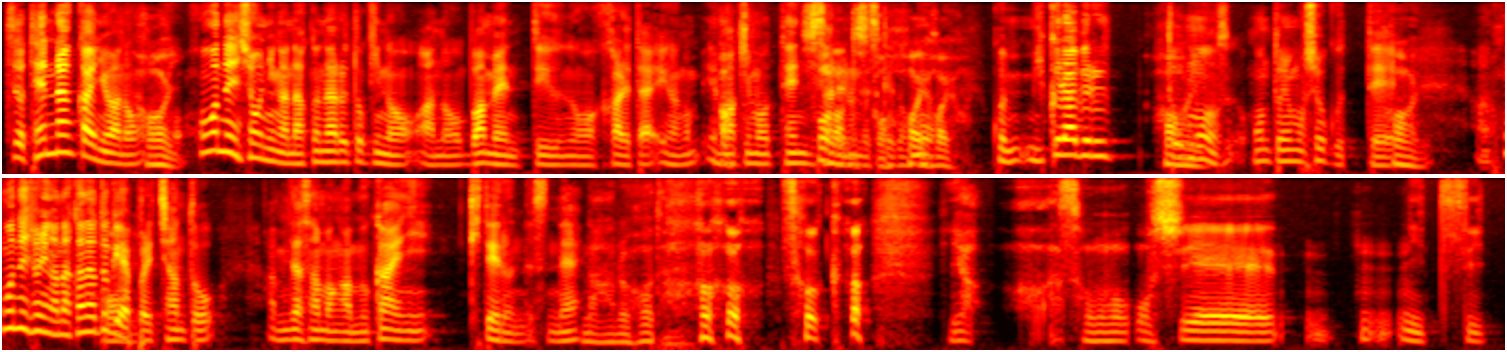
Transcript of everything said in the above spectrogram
実は展覧会にはあの、はい法然上人が亡くなる時のあの場面っていうのが書かれた絵巻も展示されるんですけども、そうなんですかこれ見比べるともう本当に面白くって、はい法然上人が亡くなる時はやっぱりちゃんと阿弥陀様が迎えに来てるんですね。なるほど。そうか。いや、あその教えについて、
